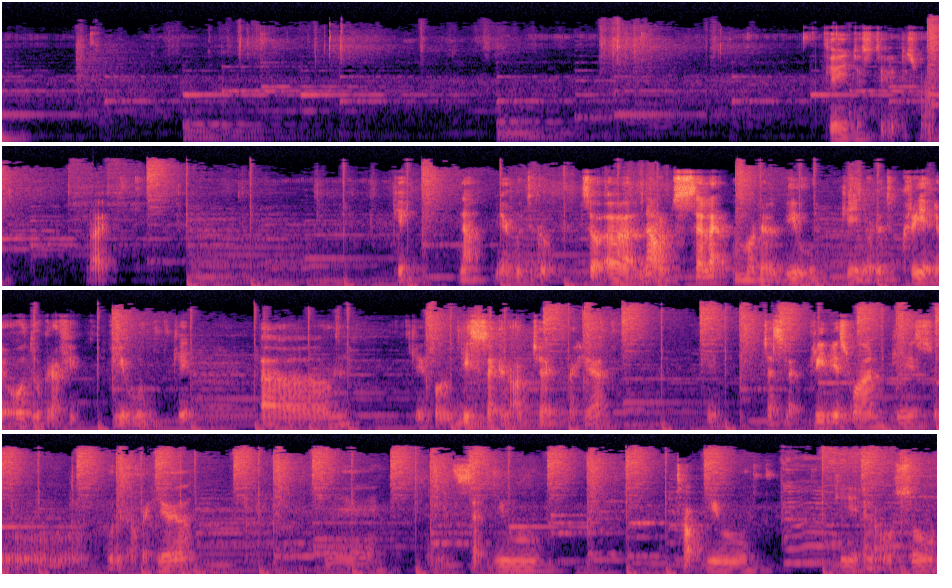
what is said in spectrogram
okay just delete this one right okay now we are good to go. So uh, now select model view. Okay in order to create the orthographic view okay um, okay for this second object right here okay just like previous one okay so put it over here okay set view top view okay and also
